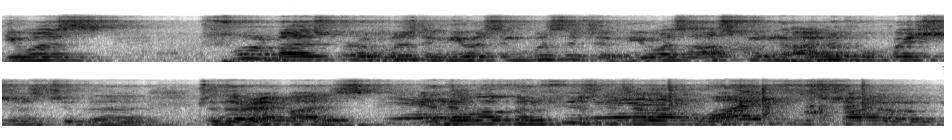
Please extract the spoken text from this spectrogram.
he was full by the spirit of wisdom. He was inquisitive. He was asking high-level questions to the to the rabbis, and they were confused because they're like, "Why is this child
